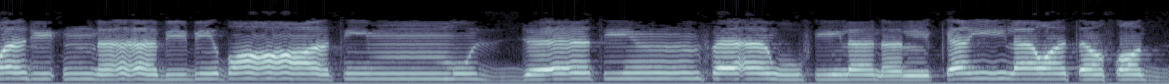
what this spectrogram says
وجئنا ببضاعة مزجاة فأوفلنا الكيل وتصدق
